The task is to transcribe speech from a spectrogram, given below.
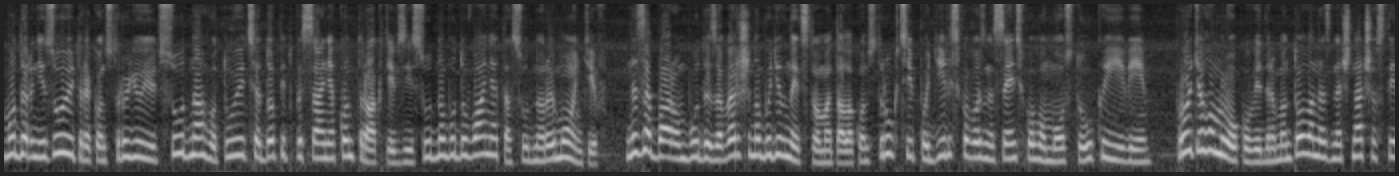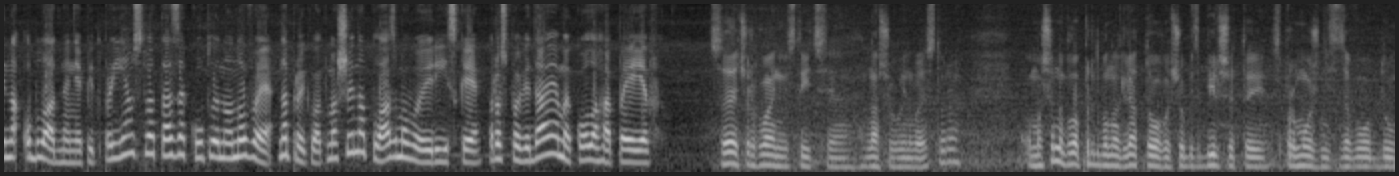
Модернізують, реконструюють судна, готуються до підписання контрактів зі суднобудування та судноремонтів. Незабаром буде завершено будівництво металоконструкцій Подільсько-Вознесенського мосту у Києві. Протягом року відремонтована значна частина обладнання підприємства та закуплено нове, наприклад, машина плазмової різки, розповідає Микола Гапеєв. Це чергова інвестиція нашого інвестора. Машина була придбана для того, щоб збільшити спроможність заводу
